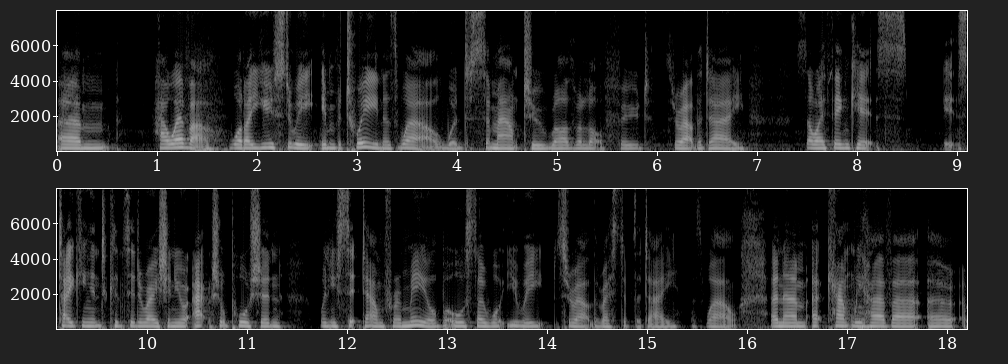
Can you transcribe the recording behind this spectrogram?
Um, however, what I used to eat in between as well would amount to rather a lot of food throughout the day. So I think it's it's taking into consideration your actual portion when you sit down for a meal, but also what you eat throughout the rest of the day as well. And um, at camp, we have a, a,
